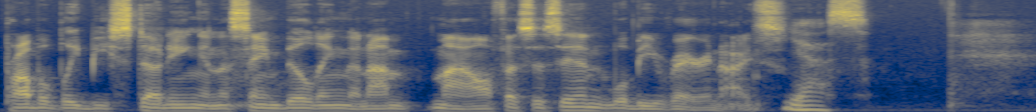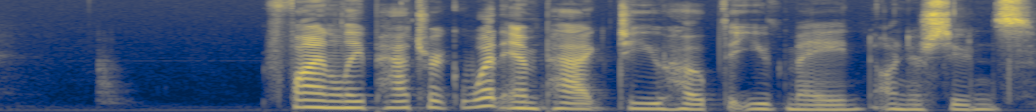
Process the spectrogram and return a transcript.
probably be studying in the same building that I'm my office is in will be very nice. Yes. Finally, Patrick, what impact do you hope that you've made on your students?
